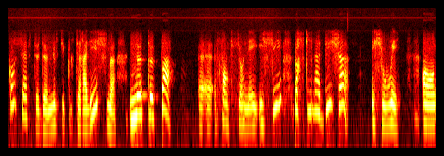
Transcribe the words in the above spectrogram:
concept de multiculturalisme ne peut pas euh, fonctionner ici parce qu'il a déjà échoué en,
